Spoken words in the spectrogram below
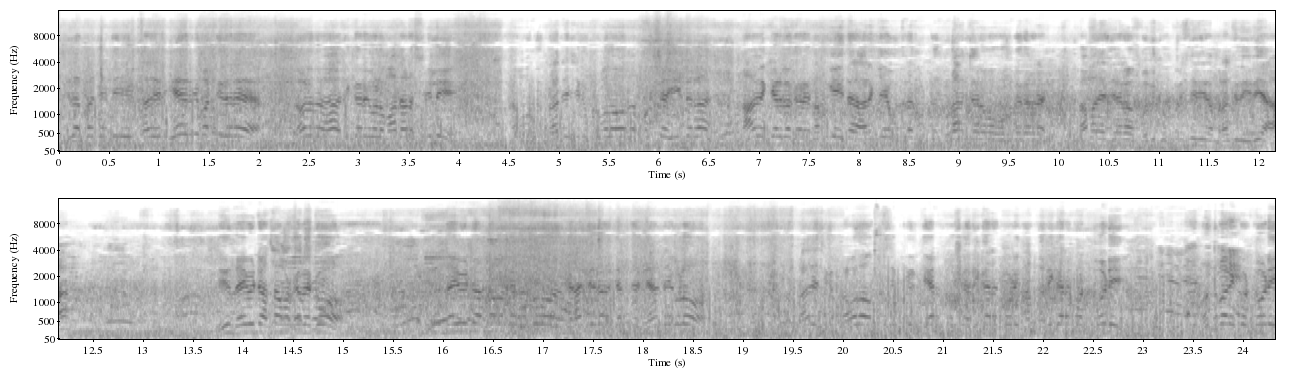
ಜಿಲ್ಲಾ ಪಂಚಾಯತಿ ಏನ್ರಿ ಮಾಡ್ತಿದ್ದಾರೆ ನೋಡಿದ್ರ ಅಧಿಕಾರಿಗಳು ನಮ್ಮೊಂದು ಪ್ರಾದೇಶಿಕ ಪ್ರಬಲವಾದ ಪಕ್ಷ ಈ ಥರ ನಾವೇ ಕೇಳ್ಬೇಕಾದ್ರೆ ನಮಗೆ ಈ ಥರ ಅರಕೆ ಉತ್ತರ ಕೊಟ್ಟು ದುರಾಂಕಾರವಾಗಿ ಹೋಗ್ಬೇಕಾದ್ರೆ ಸಾಮಾನ್ಯ ಜನರ ಬದುಕು ಪರಿಸ್ಥಿತಿ ನಮ್ಮ ರಾಜ್ಯದ ಇದೆಯಾ? ಇದು ದಯವಿಟ್ಟು ಅರ್ಥ ಮಾಡ್ಕೋಬೇಕು. ಇದು ದಯವಿಟ್ಟು ಅರ್ಥ ಮಾಡ್ಕೋಬೇಕು. ರಾಜ್ಯದ ಜನತೆ ಜನತೆಗಳು ಪ್ರಾದೇಶಿಕ ಪ್ರಬಲ ಪಕ್ಷಕ್ಕೆ ಕೇಂದ್ರ ಕೊಟ್ಟು ಅಧಿಕಾರ ಕೊಡಿ ನಮ್ಮ ಅಧಿಕಾರ ಕೊಟ್ಟು ನೋಡಿ. ಒಂದು ಬಾರಿ ಕೊಟ್ಟು ನೋಡಿ.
